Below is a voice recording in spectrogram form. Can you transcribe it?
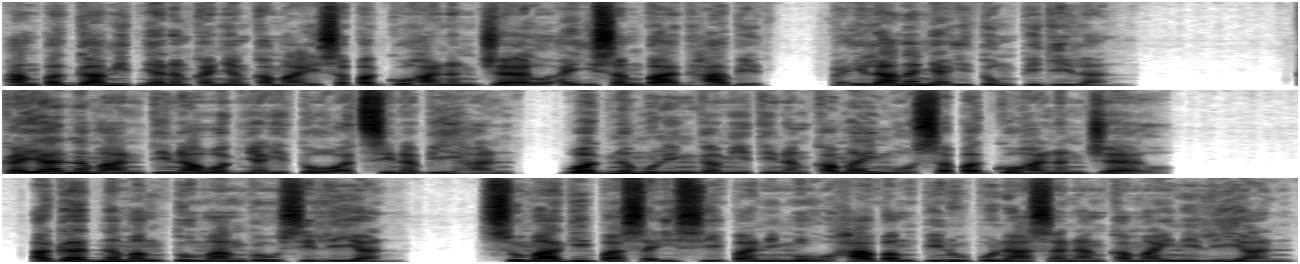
ang paggamit niya ng kanyang kamay sa pagkuha ng gel ay isang bad habit, kailangan niya itong pigilan. Kaya naman tinawag niya ito at sinabihan, huwag na muling gamitin ang kamay mo sa pagkuha ng gel. Agad namang tumanggo si Lian. Sumagi pa sa isipan ni Mo habang pinupunasan ang kamay ni Lian,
